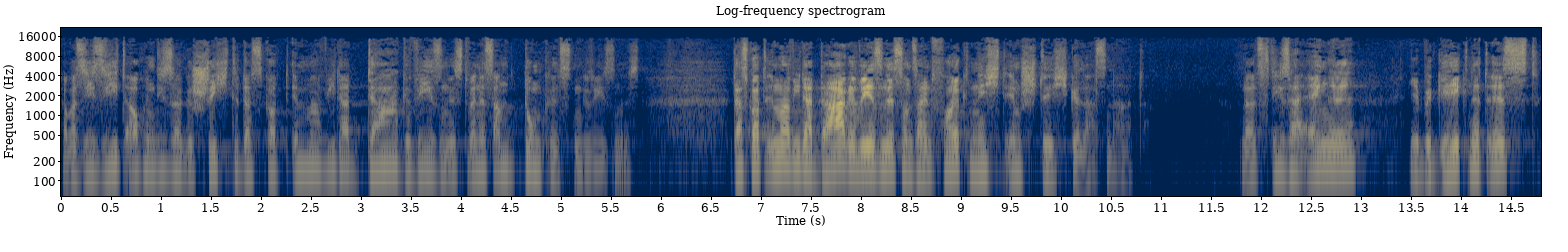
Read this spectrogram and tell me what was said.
Aber sie sieht auch in dieser Geschichte, dass Gott immer wieder da gewesen ist, wenn es am dunkelsten gewesen ist. Dass Gott immer wieder da gewesen ist und sein Volk nicht im Stich gelassen hat. Und als dieser Engel ihr begegnet ist,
